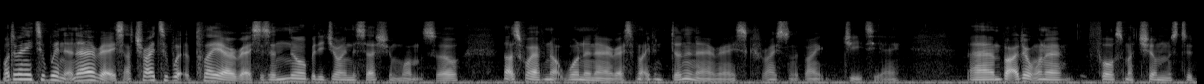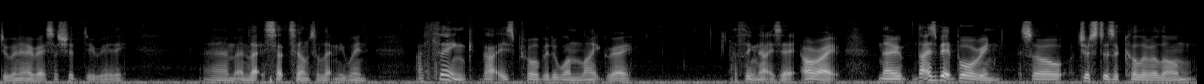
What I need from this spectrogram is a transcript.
What do I need to win? An air race? I tried to play air races and nobody joined the session once, so that's why I've not won an air race. I've not even done an air race. Christ on the bike, GTA. Um, but I don't want to force my chums to do an air race. I should do, really. Um, and let tell them to let me win. I think that is probably the one light grey. I think that is it. Alright, now that is a bit boring, so just as a colour alone,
